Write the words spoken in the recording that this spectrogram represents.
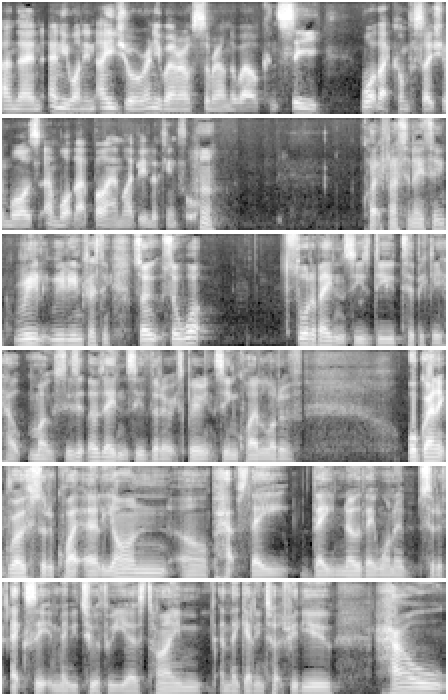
and then anyone in Asia or anywhere else around the world can see what that conversation was and what that buyer might be looking for. Huh. Quite fascinating. Really, really interesting. So, so what sort of agencies do you typically help most? Is it those agencies that are experiencing quite a lot of organic growth sort of quite early on, or perhaps they they know they want to sort of exit in maybe two or three years' time, and they get in touch with you. How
